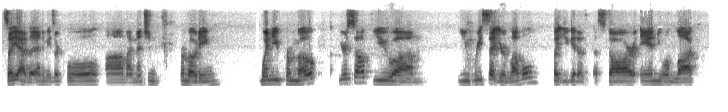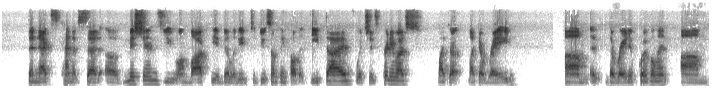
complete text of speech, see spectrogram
so yeah, the enemies are cool. Um, I mentioned promoting. When you promote yourself, you um, you reset your level, but you get a, a star and you unlock the next kind of set of missions. You unlock the ability to do something called a deep dive, which is pretty much like a like a raid, um, the raid equivalent, um,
